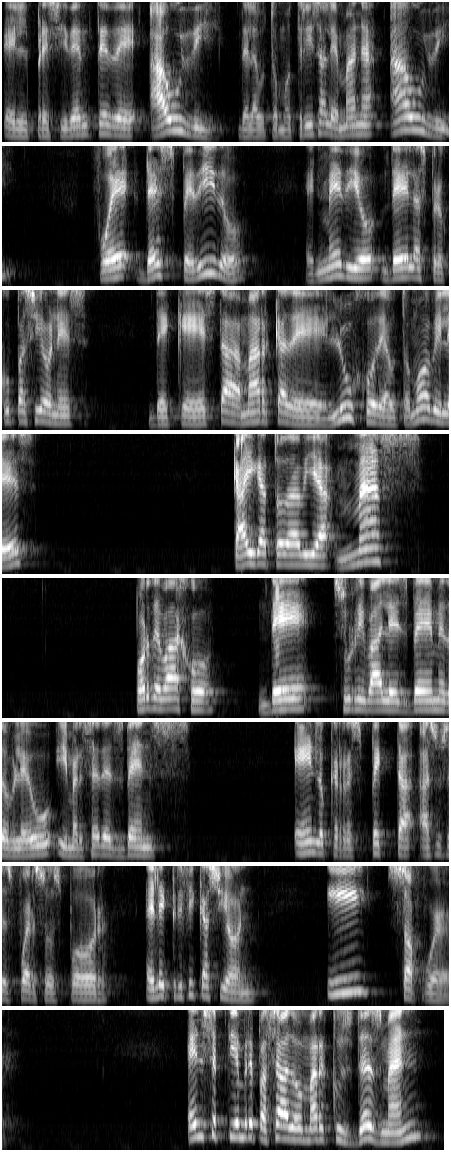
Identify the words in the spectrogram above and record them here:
el presidente de Audi, de la automotriz alemana Audi, fue despedido en medio de las preocupaciones de que esta marca de lujo de automóviles caiga todavía más por debajo de sus rivales BMW y Mercedes-Benz en lo que respecta a sus esfuerzos por electrificación y software. En septiembre pasado, Marcus Desman,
